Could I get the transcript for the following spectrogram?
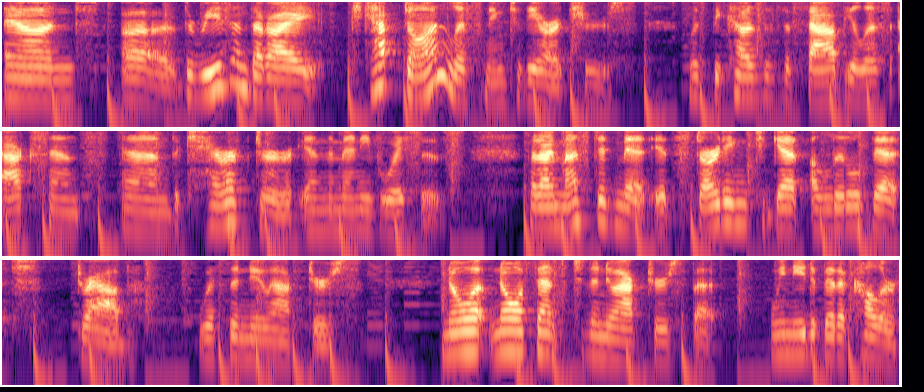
And uh, the reason that I kept on listening to the Archers was because of the fabulous accents and the character in the many voices. But I must admit, it's starting to get a little bit drab with the new actors. No, no offense to the new actors, but we need a bit of color.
